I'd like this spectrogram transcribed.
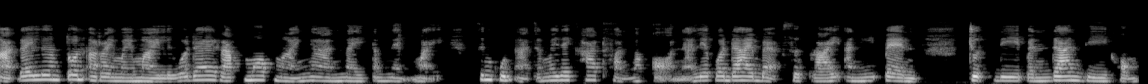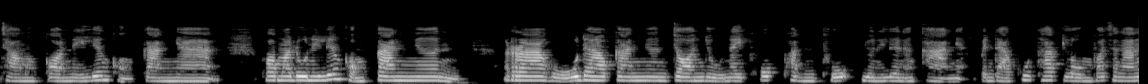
อาจได้เริ่มต้นอะไรใหม่ ๆ หรือว่าได้รับมอบหมายงานในตำแหน่งใหม่ ซึ่งคุณอาจจะไม่ได้คาดฝันมาก่อนนะเรียกว่าได้แบบเซอร์ไพรส์อันนี้เป็นจุดดีเป็นด้านดีของชาวมังกรในเรื่องของการงาน พอมาดูในเรื่องของการเงินราหูดาวการเงินจรอยู่ในภพพันธุอยู่ในเรือนอังคารเนี่ยเป็นดาวคู่ธาตุลม เพราะฉะนั้น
